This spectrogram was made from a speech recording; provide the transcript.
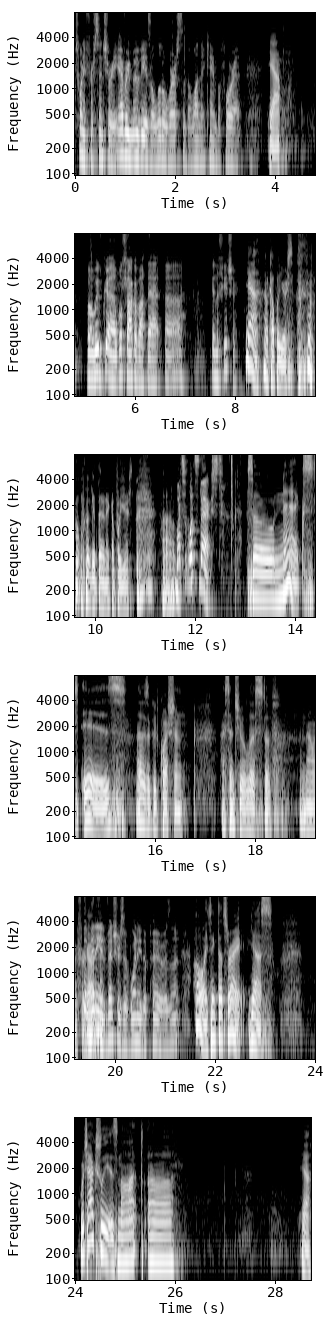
21st century, every movie is a little worse than the one that came before it. yeah, But we've uh, we'll talk about that uh, in the future. yeah. In a couple years, we'll get there in a couple years. What's what's next? So next is that is a good question. I sent you a list of, and now I forgot. The. Many Adventures of Winnie the Pooh, isn't it? Oh, I think that's right. Yes, which actually is not. Uh, yeah,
